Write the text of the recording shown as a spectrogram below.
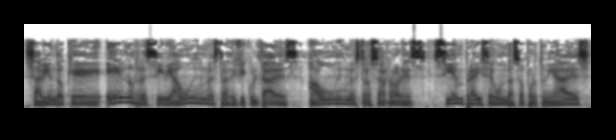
sabiendo que Él nos recibe aún en nuestras dificultades, aún en nuestros errores. Siempre hay segundas oportunidades,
